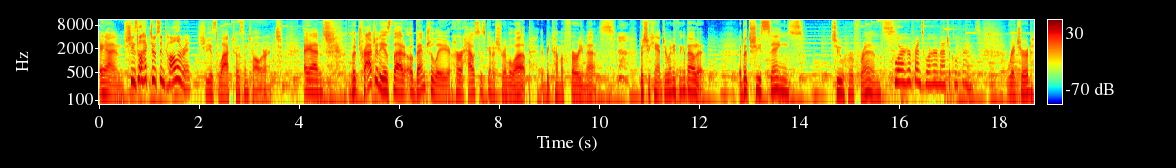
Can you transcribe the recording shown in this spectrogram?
And She's lactose intolerant. she is lactose intolerant. And the tragedy is that eventually her house is going to shrivel up and become a furry mess. But she can't do anything about it. But she sings to her friends. Who are her friends? Who are her magical friends? Richard,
